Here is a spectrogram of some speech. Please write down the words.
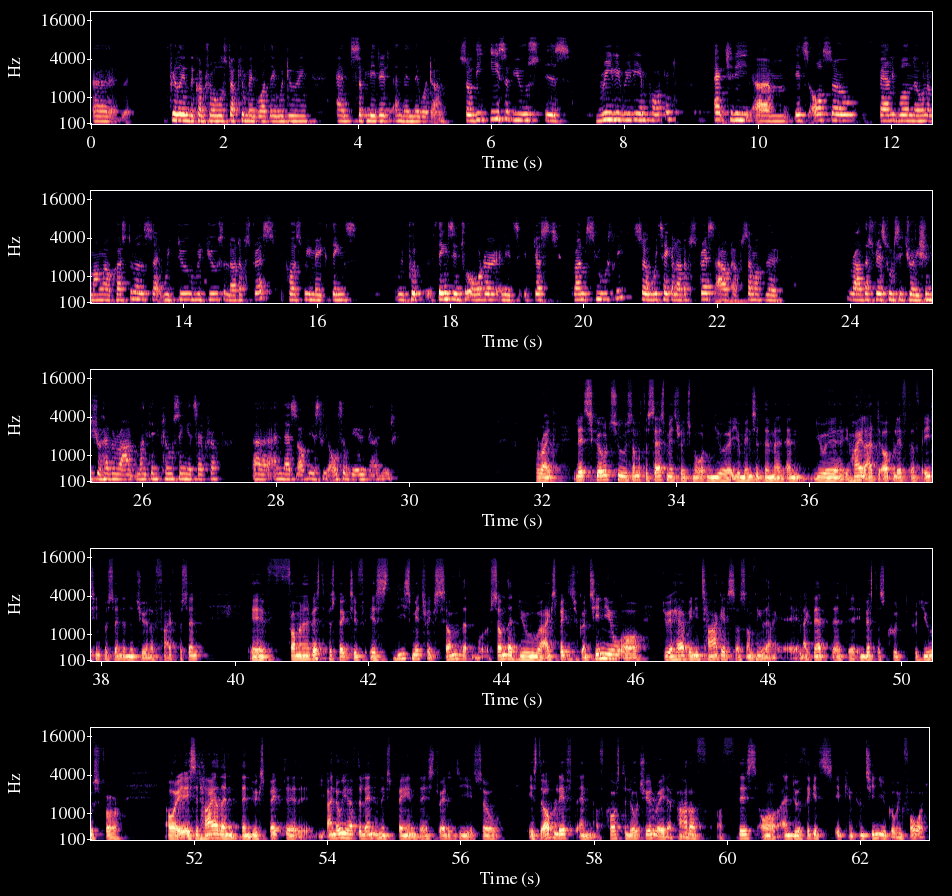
uh, fill in the controls, document what they were doing, and submit it, and then they were done. So the ease of use is really, really important. Actually, um, it's also fairly well known among our customers that we do reduce a lot of stress because we make things, we put things into order, and it's, it just runs smoothly. So we take a lot of stress out of some of the rather stressful situations you have around month-end closing, etc. cetera. Uh, and that's obviously also very valued. All right. Let's go to some of the SaaS metrics, Morten. You mentioned them and you uh, highlight the uplift of 18% and the churn of 5%. Uh, from an investor perspective, is these metrics some that you are expected to continue, or do you have any targets or something uh, like that that investors could could use for? Or is it higher than you expect? I know you have the land and expand strategy, so is the uplift and of course the low churn rate a part of this, or and do you think it's it can continue going forward?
